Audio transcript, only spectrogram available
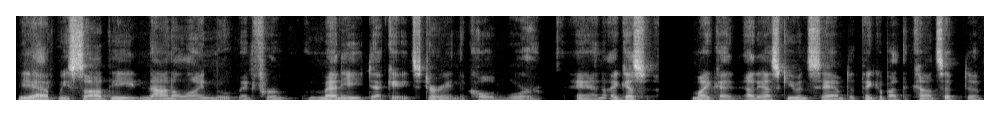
Yeah, we saw the non aligned movement for many decades during the Cold War. And I guess, Mike, I'd, I'd, ask you and Sam to think about the concept of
